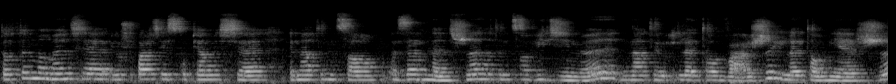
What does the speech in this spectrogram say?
to w tym momencie już bardziej skupiamy się na tym, co zewnętrzne, na tym, co widzimy, na tym, ile to waży, ile to mierzy,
